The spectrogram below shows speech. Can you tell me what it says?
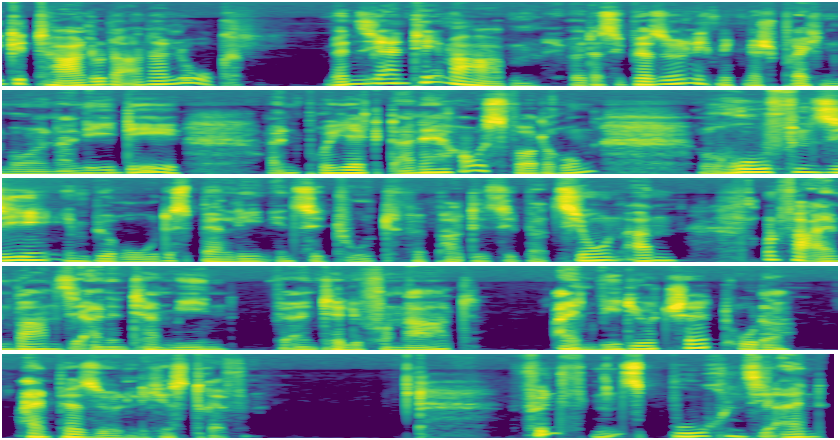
digital oder analog. Wenn Sie ein Thema haben, über das Sie persönlich mit mir sprechen wollen, eine Idee, ein Projekt, eine Herausforderung, rufen Sie im Büro des Berlin Institut für Partizipation an und vereinbaren Sie einen Termin für ein Telefonat, ein Videochat oder ein persönliches Treffen. Fünftens buchen Sie ein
